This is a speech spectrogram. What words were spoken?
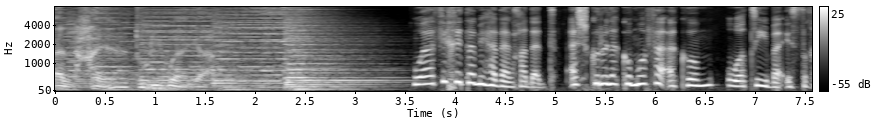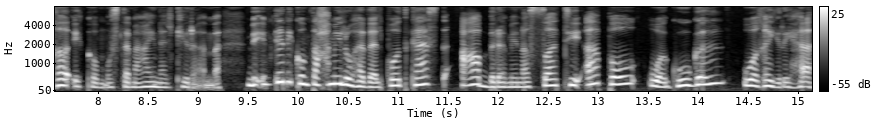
الحياة رواية. وفي ختام هذا العدد أشكر لكم وفاءكم وطيب إصغائكم مستمعينا الكرام. بإمكانكم تحميل هذا البودكاست عبر منصات أبل وجوجل وغيرها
